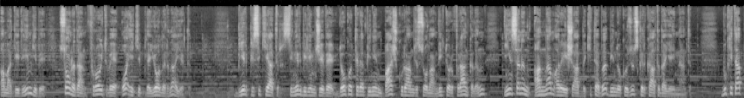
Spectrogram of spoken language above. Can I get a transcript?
ama dediğim gibi sonradan Freud ve o ekiple yollarını ayırdı. Bir psikiyatr, sinir bilimci ve logoterapinin baş kuramcısı olan Viktor Frankl'ın İnsanın Anlam Arayışı adlı kitabı 1946'da yayınlandı. Bu kitap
